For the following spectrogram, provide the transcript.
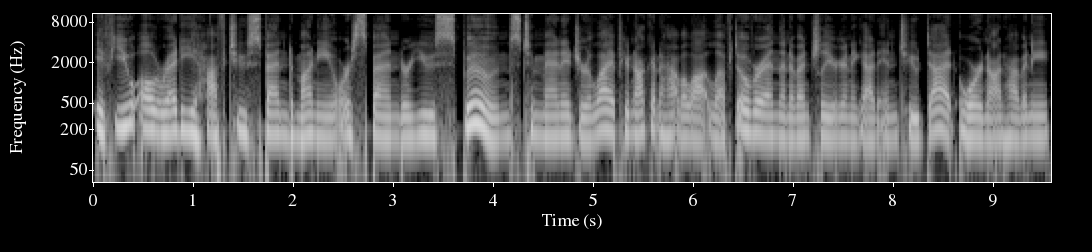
If you already have to spend money or spend or use spoons to manage your life, you're not going to have a lot left over, and then eventually you're going to get into debt or not have any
